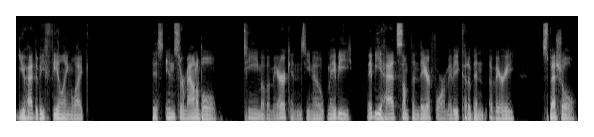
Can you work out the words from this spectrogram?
you had to be feeling like this insurmountable team of Americans. You know, maybe maybe you had something there for them. Maybe it could have been a very special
